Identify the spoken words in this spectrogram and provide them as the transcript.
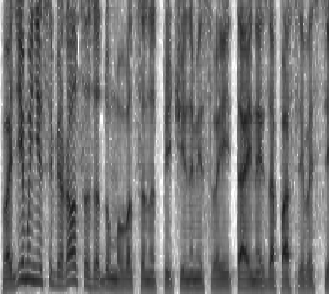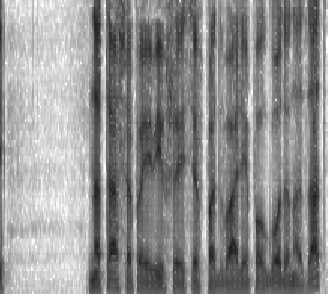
Вадим и не собирался задумываться над причинами своей тайной запасливости – Наташа, появившаяся в подвале полгода назад,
